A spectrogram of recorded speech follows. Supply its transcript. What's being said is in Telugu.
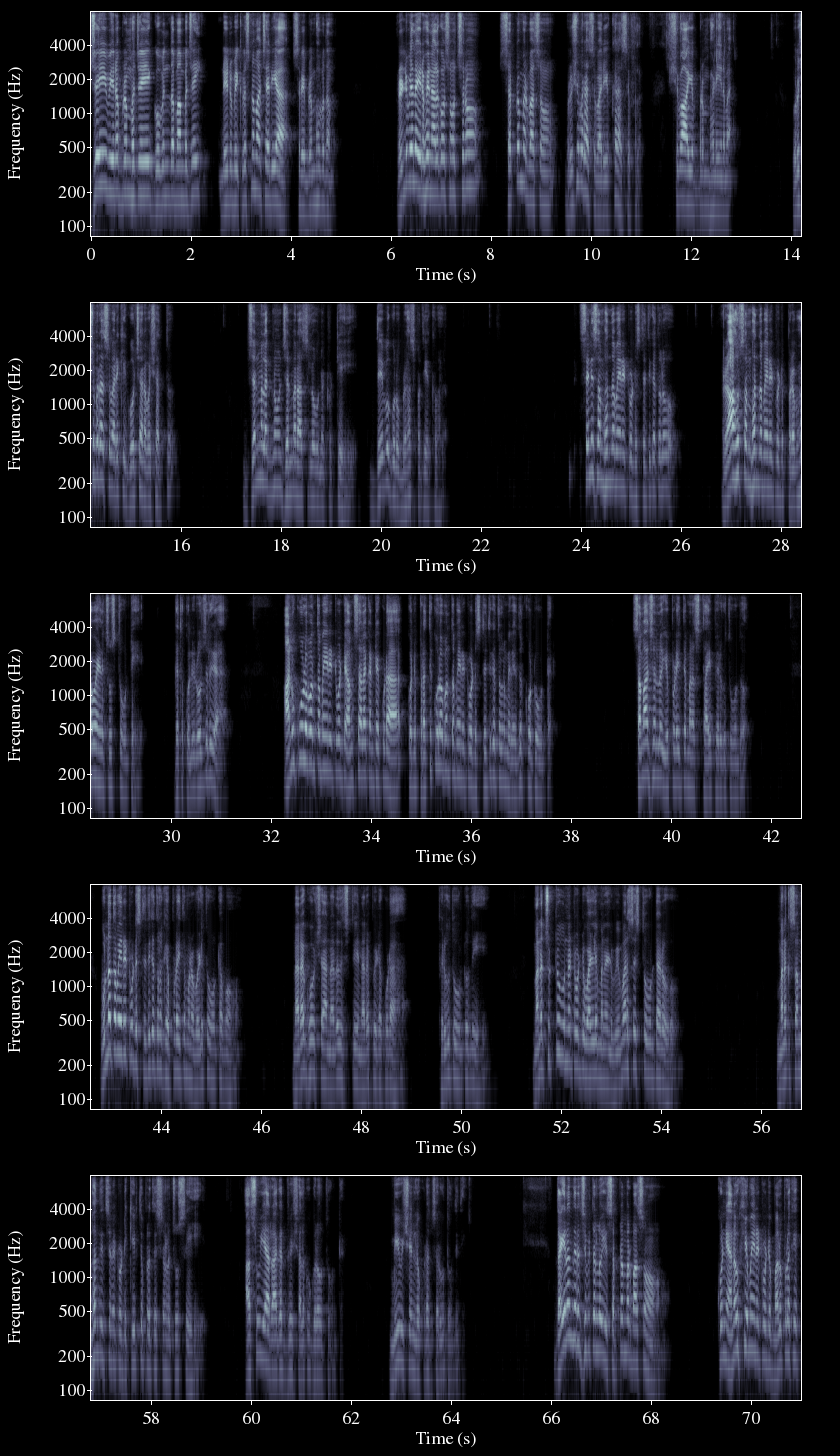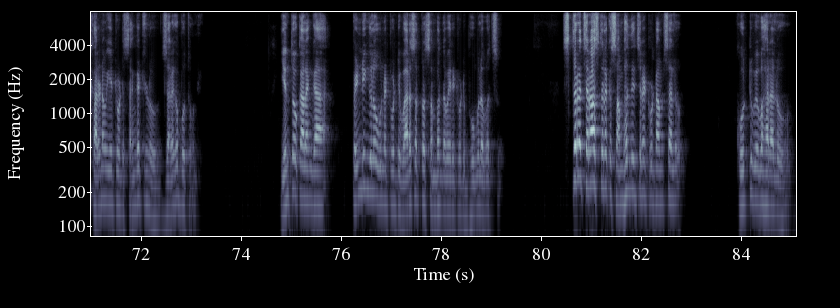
జై వీరబ్రహ్మ జై గోవిందమాంబ జై నేను మీ కృష్ణమాచార్య శ్రీ బ్రహ్మపదం రెండు వేల ఇరవై నాలుగవ సంవత్సరం సెప్టెంబర్ మాసం వృషభ రాశి వారి యొక్క రాశిఫలం. శివాయ బ్రహ్మణే నమ. వృషభ రాశి వారికి గోచార వశాత్తు జన్మలగ్నం జన్మరాశిలో ఉన్నటువంటి దేవగురు బృహస్పతి యొక్క బలం శని సంబంధమైనటువంటి స్థితిగతులు రాహు సంబంధమైనటువంటి ప్రభావాలను చూస్తూ ఉంటే గత కొన్ని రోజులుగా అనుకూలవంతమైనటువంటి అంశాల కంటే కూడా కొన్ని ప్రతికూలవంతమైనటువంటి స్థితిగతులను మీరు ఎదుర్కొంటూ ఉంటారు. సమాజంలో ఎప్పుడైతే మన స్థాయి పెరుగుతూ ఉందో ఉన్నతమైనటువంటి స్థితిగతులకు ఎప్పుడైతే మనం వెళుతూ ఉంటామో నరఘోష నరదృష్టి నరపీడ కూడా పెరుగుతూ ఉంటుంది. మన చుట్టూ ఉన్నటువంటి వాళ్ళే మనల్ని విమర్శిస్తూ ఉంటారు. మనకు సంబంధించినటువంటి కీర్తి ప్రతిష్టలను చూసి అసూయ రాగద్వేషాలకు గురవుతూ ఉంటాడు. మీ విషయంలో కూడా జరుగుతుంది ఇది. దైనందిన జీవితంలో ఈ సెప్టెంబర్ మాసం కొన్ని అనూహ్యమైనటువంటి మలుపులకే కారణమయ్యేటువంటి సంఘటనలు జరగబోతున్నాయి ఎంతో కాలంగా పెండింగ్లో ఉన్నటువంటి వారసత్వ సంబంధమైనటువంటి భూములు అవ్వచ్చు స్థిర చరాస్తులకు సంబంధించినటువంటి అంశాలు కోర్టు వ్యవహారాలు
